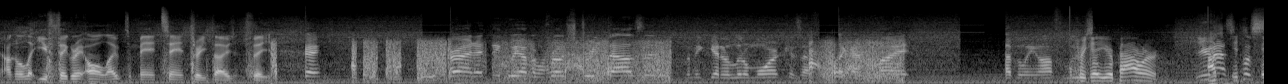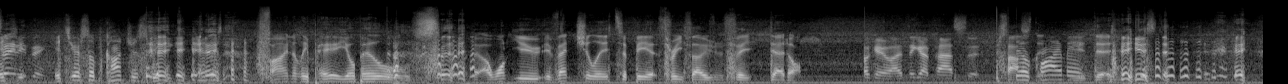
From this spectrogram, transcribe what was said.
I'm going to let you figure it all out to maintain 3,000 feet. Okay. All right, I think we have approached 3,000. Let me get a little more because I feel like I might leveling off. Don't forget your power. You're I'm- not supposed to say it's, anything. It's your subconscious. Finally pay your bills. I want you eventually to be at 3,000 feet dead on. Okay, well, I think I passed it. Passed it. climbing. You did.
